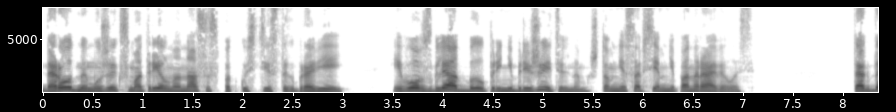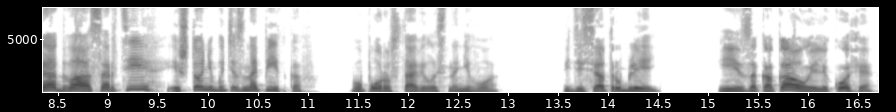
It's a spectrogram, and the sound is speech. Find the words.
Дородный мужик смотрел на нас из-под кустистых бровей. Его взгляд был пренебрежительным, что мне совсем не понравилось. «Тогда два ассорти и что-нибудь из напитков», — в упор уставилась на него. «Пятьдесят рублей. И за какао или кофе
